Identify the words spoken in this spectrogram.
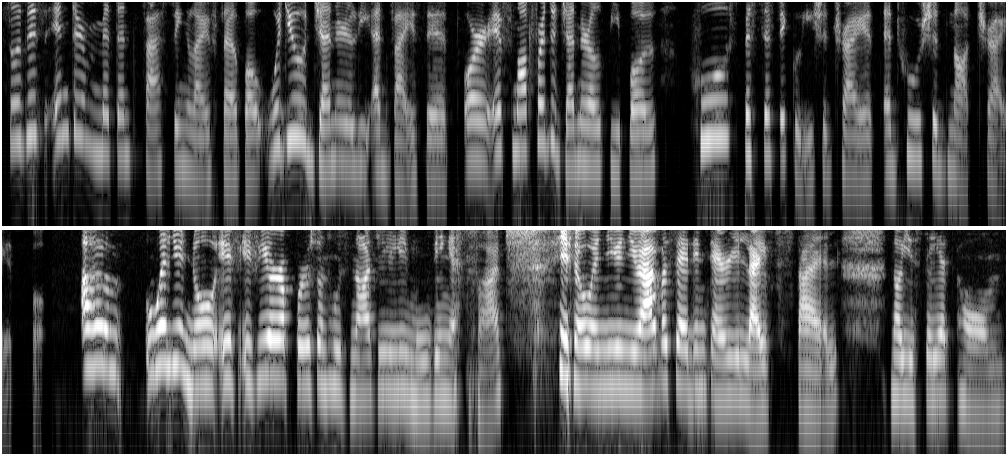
So, this intermittent fasting lifestyle po, would you generally advise it? Or if not for the general people, who specifically should try it and who should not try it po? um well you know if if you're a person who's not really moving as much you know when you, you have a sedentary lifestyle no you stay at home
